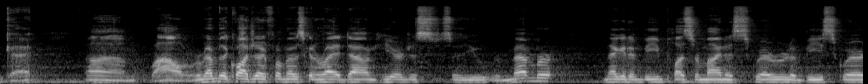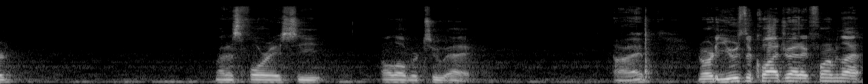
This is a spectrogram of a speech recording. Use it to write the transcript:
Okay. Um, wow. Remember the quadratic formula. I'm just going to write it down here just so you remember. Negative b plus or minus square root of b squared minus 4ac all over 2a. All right. In order to use the quadratic formula,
